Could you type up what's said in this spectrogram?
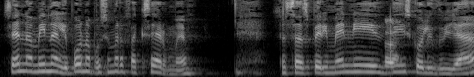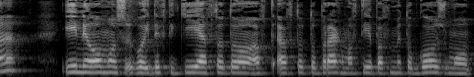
Σε ένα μήνα, λοιπόν, από σήμερα θα ξέρουμε. Θα σας περιμένει δύσκολη δουλειά. Είναι όμως γοητευτική αυτό το, αυτό το πράγμα, αυτή η επαφή με τον κόσμο,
